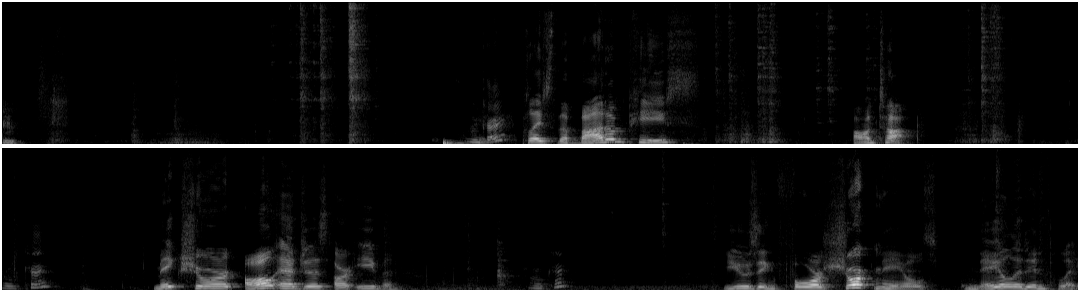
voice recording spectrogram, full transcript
Okay. Place the bottom piece on top. Okay. Make sure all edges are even. Okay. Using four short nails, nail it in place.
